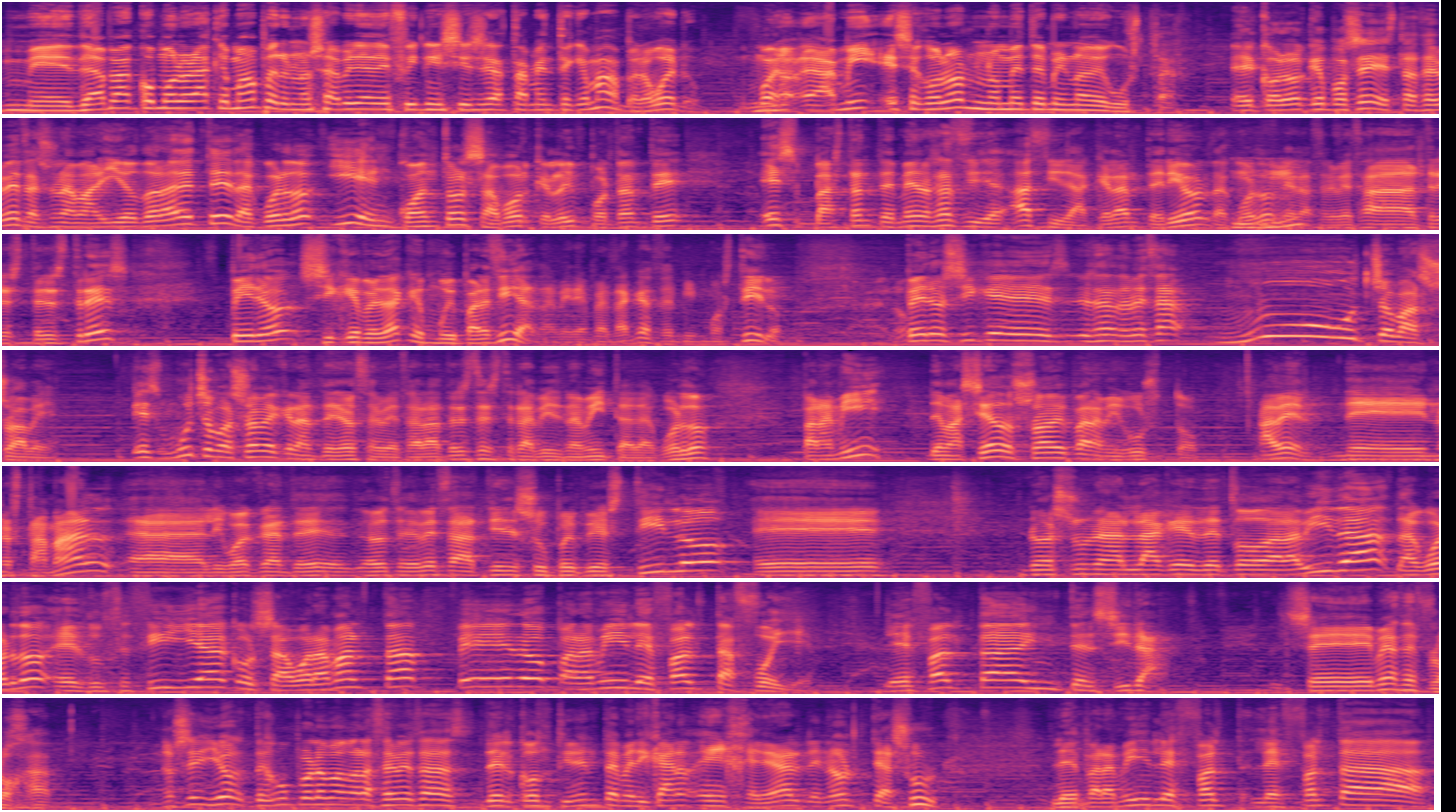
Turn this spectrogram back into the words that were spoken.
me daba como olor a quemado, pero no sabría definir si es exactamente quemado. Pero bueno, Bueno. no, a mí ese color no me terminó de gustar. El color que posee esta cerveza es un amarillo doradete, ¿de acuerdo? Y en cuanto al sabor, que lo importante es bastante menos ácida, ácida que la anterior, ¿de acuerdo? Ujú. Que la cerveza 333, pero sí que es verdad que es muy parecida, también es verdad que es del mismo estilo. Pero sí que es una cerveza mucho más suave. Es mucho más suave que la anterior cerveza, la 333 vietnamita, ¿de acuerdo? Para mí, demasiado suave para mi gusto. A ver, eh, no está mal, eh, al igual que la anterior cerveza tiene su propio estilo. eh, no es una lager de toda la vida, ¿de acuerdo? Es dulcecilla, con sabor a malta, pero para mí le falta fuelle. Le falta intensidad. Se me hace floja. No sé, yo tengo un problema con las cervezas del continente americano en general, de norte a sur. Le, para mí les falta, les falta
